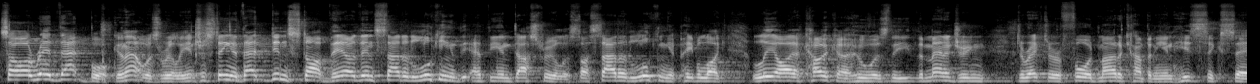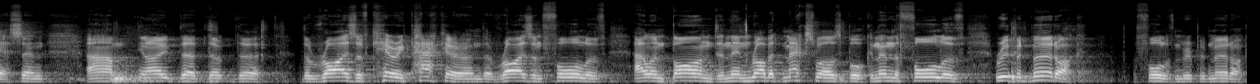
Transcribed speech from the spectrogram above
So I read that book, and that was really interesting. And that didn't stop there. I then started looking at the, at the industrialists. I started looking at people like Lee Iacocca, who was the, the managing director of Ford Motor Company, and his success, and um, you know the, the, the the rise of Kerry Packer and the rise and fall of Alan Bond, and then Robert Maxwell's book, and then the fall of Rupert Murdoch. The fall of Rupert Murdoch.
